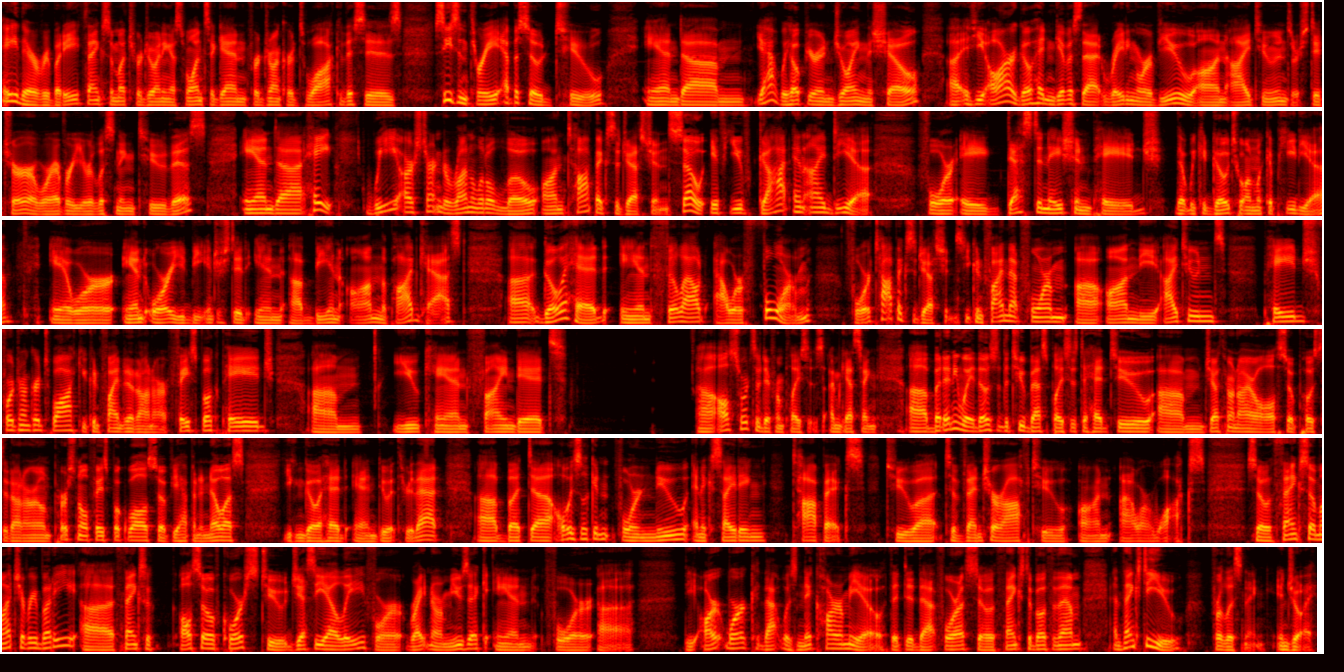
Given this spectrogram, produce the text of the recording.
Hey there, everybody. Thanks so much for joining us once again for Drunkard's Walk. This is season three, episode two. And um, yeah, we hope you're enjoying the show. Uh, if you are, go ahead and give us that rating or review on iTunes or Stitcher or wherever you're listening to this. And uh, hey, we are starting to run a little low on topic suggestions. So if you've got an idea, for a destination page that we could go to on Wikipedia, or and or you'd be interested in uh, being on the podcast, uh, go ahead and fill out our form for topic suggestions. You can find that form uh, on the iTunes page for Drunkard's Walk. You can find it on our Facebook page. Um, you can find it uh, all sorts of different places, I'm guessing. Uh, but anyway, those are the two best places to head to. Um, Jethro and I will also post it on our own personal Facebook wall. So if you happen to know us, you can go ahead and do it through that. Uh, but uh, always looking for new and exciting topics to uh, to venture off to on our walks. So thanks so much, everybody. Uh, thanks also, of course, to Jesse L.E. for writing our music and for the artwork, that was Nick Jaramillo that did that for us. So thanks to both of them. And thanks to you for listening. Enjoy.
